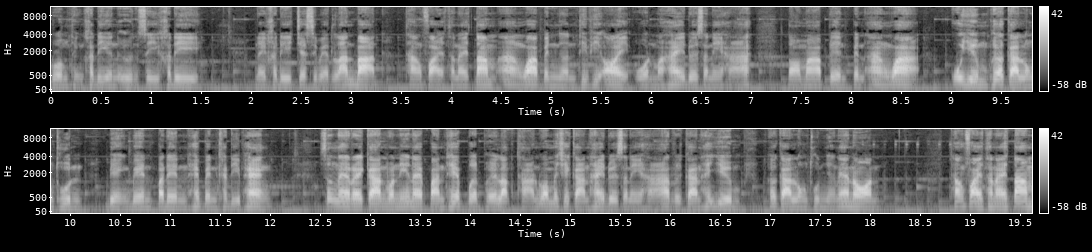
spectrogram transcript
รวมถึงคดีอื่น ๆ 4 คดี ในคดี 71 ล้านบาท ทางฝ่ายทนายตั้มอ้างว่าเป็นเงินที่พี่อ้อยโอนมาให้โดยเสน่หา ต่อมาเปลี่ยนเป็นอ้างว่ากู้ยืมเพื่อการลงทุนเบี่ยงเบนประเด็นให้เป็นคดีแพ่ง ซึ่งในรายการวันนี้นายปานเทพเปิดเผยหลักฐานว่าไม่ใช่การให้โดยเสน่หา หรือการให้ยืมเพื่อการลงทุนอย่างแน่นอนทางฝ่ายทนายตั้ม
